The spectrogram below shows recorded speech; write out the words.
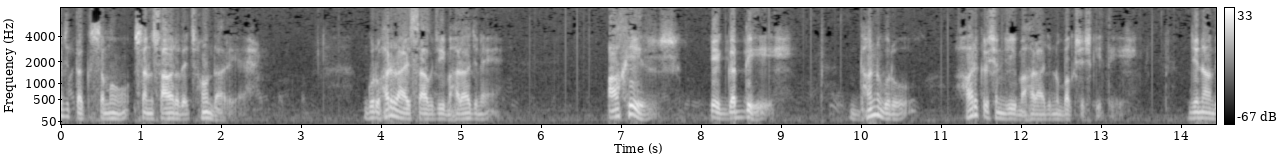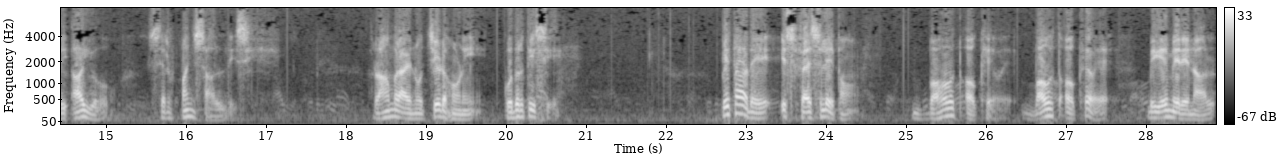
ਅੱਜ ਤੱਕ ਸਮੂਹ ਸੰਸਾਰ ਵਿੱਚ ਹੁੰਦਾ ਰਿਹਾ ਹੈ। ਗੁਰੂ ਹਰ ਰਾਏ ਸਾਹਿਬ ਜੀ ਮਹਾਰਾਜ ਨੇ ਆਖਿਰ ਇਹ ਗੱਦੀ ਧੰਨ ਗੁਰੂ ਹਰ ਕ੍ਰਿਸ਼ਨ ਜੀ ਮਹਾਰਾਜ ਨੂੰ ਬਖਸ਼ਿਸ਼ ਕੀਤੀ, ਜਿਨ੍ਹਾਂ ਦੀ ਆਯੂ ਸਿਰਫ 5 ਸਾਲ ਦੀ ਸੀ। ਰਾਮ ਰਾਏ ਨੂੰ ਚਿੜ ਹੋਣੀ ਕੁਦਰਤੀ ਸੀ। ਪਿਤਾ ਦੇ ਇਸ ਫੈਸਲੇ ਤੋਂ ਬਹੁਤ ਔਖੇ ਹੋਏ, ਬਹੁਤ ਔਖੇ ਹੋਏ ਵੀ ਇਹ ਮੇਰੇ ਨਾਲ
